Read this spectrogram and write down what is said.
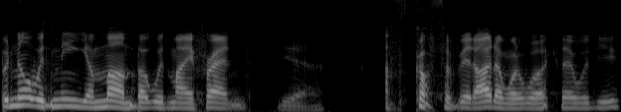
but not with me, your mum, but with my friend. Yeah. God forbid, I don't want to work there with you.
